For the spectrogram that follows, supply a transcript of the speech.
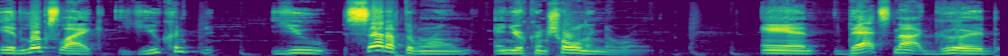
it looks like you can you set up the room and you're controlling the room. And that's not good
